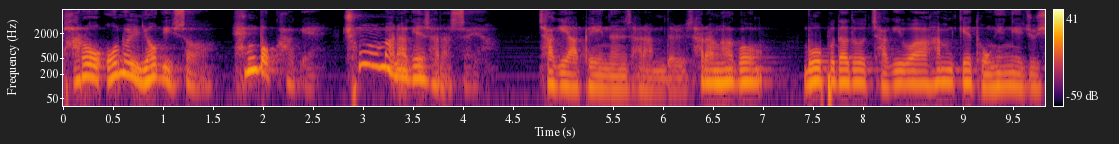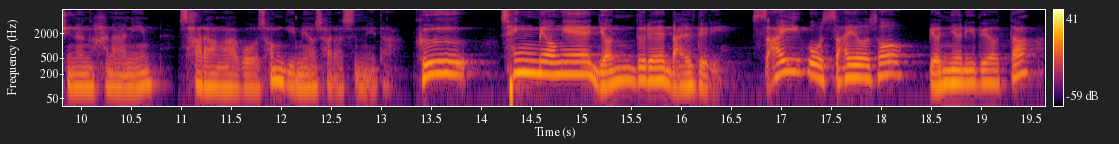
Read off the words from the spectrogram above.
바로 오늘 여기서 행복하게 충만하게 살았어요. 자기 앞에 있는 사람들 사랑하고 무엇보다도 자기와 함께 동행해 주시는 하나님 사랑하고 섬기며 살았습니다. 그 생명의 년들의 날들이 쌓이고 쌓여서 몇 년이 되었다?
